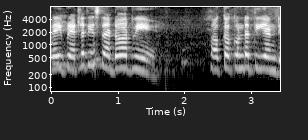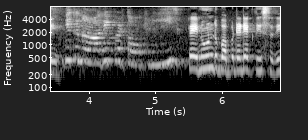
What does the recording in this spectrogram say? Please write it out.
రే ఇప్పుడు ఎట్లా తీస్తారు డోర్ని? తొక్కకుండా తీయండి. రే నుండు బొబ్బ రెడీకి తీస్తుంది.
